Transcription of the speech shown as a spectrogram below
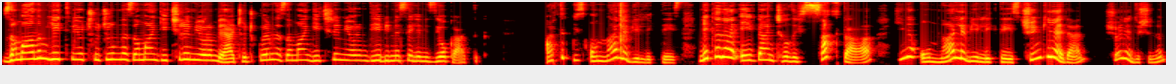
zamanım yetmiyor, çocuğumla zaman geçiremiyorum veya çocuklarımla zaman geçiremiyorum diye bir meselemiz yok artık. Artık biz onlarla birlikteyiz. Ne kadar evden çalışsak da yine onlarla birlikteyiz. Çünkü neden? Şöyle düşünün,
